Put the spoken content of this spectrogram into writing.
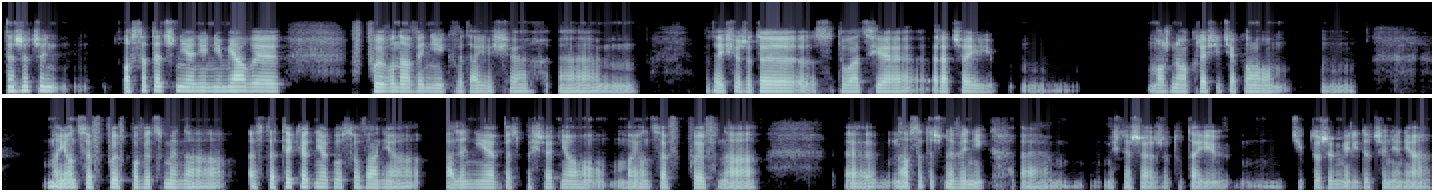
Te rzeczy ostatecznie nie, nie miały wpływu na wynik, wydaje się. Wydaje się, że te sytuacje raczej można określić jako mające wpływ powiedzmy na estetykę dnia głosowania, ale nie bezpośrednio mające wpływ na, e, na ostateczny wynik. E, myślę, że, że tutaj ci, którzy mieli do czynienia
